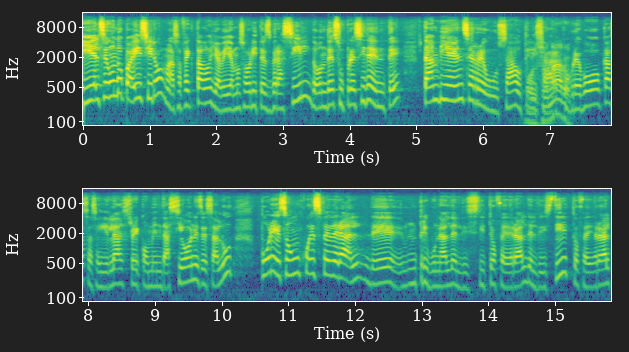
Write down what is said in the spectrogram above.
Y el segundo país, Ciro, más afectado, ya veíamos ahorita, es Brasil, donde su presidente también se rehúsa a utilizar cubrebocas, a seguir las recomendaciones de salud. Por eso un juez federal de un tribunal del Distrito Federal, del Distrito Federal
